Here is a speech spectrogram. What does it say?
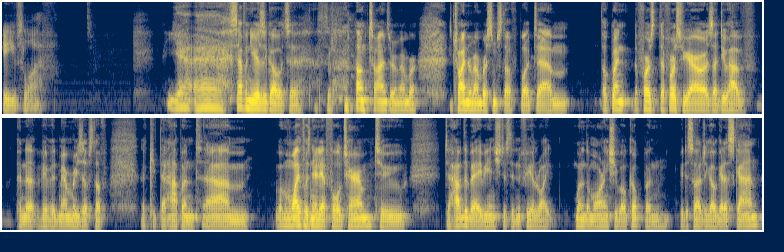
Eve's life? Yeah, uh, seven years ago. It's a, it's a long time to remember, trying to remember some stuff. But um, look, when the first the first few hours, I do have kind of vivid memories of stuff that, that happened. Um, when my wife was nearly at full term to to have the baby, and she just didn't feel right. One in the morning, she woke up, and we decided to go get a scan.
